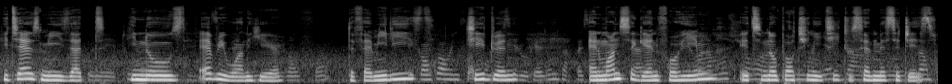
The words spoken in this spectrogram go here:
He tells me that he knows everyone here the families, children, and once again for him, it's an opportunity to send messages.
